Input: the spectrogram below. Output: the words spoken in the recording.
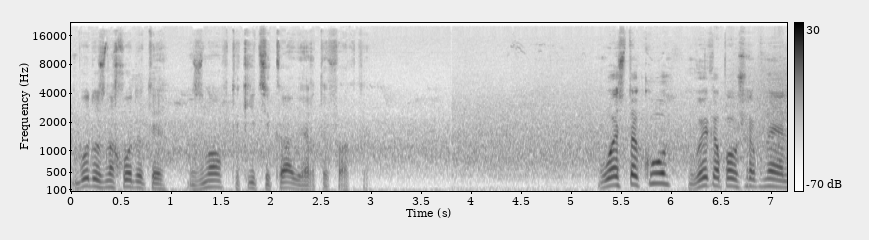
Буду знаходити знов такі цікаві артефакти. Ось таку викопав шрапнель.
